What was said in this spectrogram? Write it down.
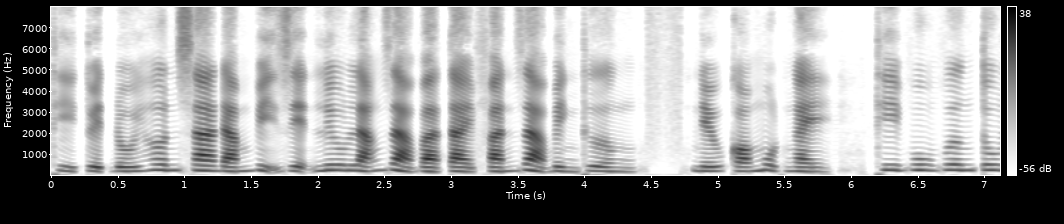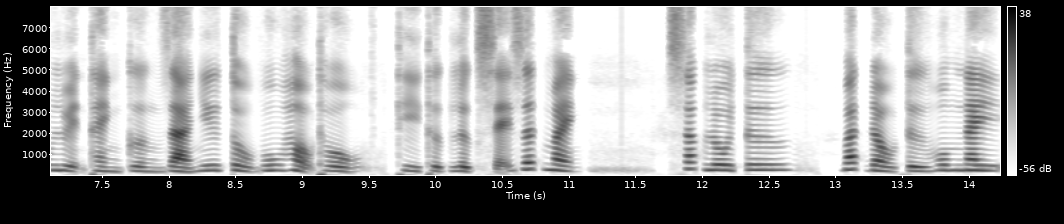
thì tuyệt đối hơn xa đám vị diện lưu lãng giả và tài phán giả bình thường. Nếu có một ngày, thi vu vương tu luyện thành cường giả như tổ vu hậu thổ, thì thực lực sẽ rất mạnh. Sắc lôi tư, bắt đầu từ hôm nay,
